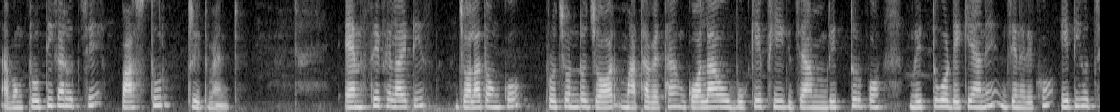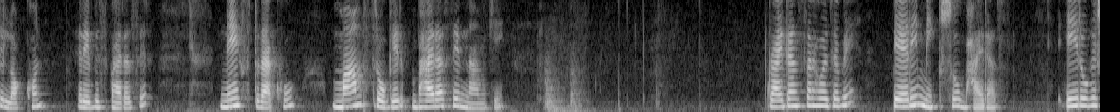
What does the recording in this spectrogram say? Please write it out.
এবং প্রতিকার হচ্ছে পাস্তুর ট্রিটমেন্ট। অ্যানসেফেলাইটিস জলাতঙ্ক, প্রচণ্ড জ্বর, মাথা ব্যথা, গলা ও বুকে ফিক যা মৃত্যুর মৃত্যুও ডেকে আনে। জেনে রেখো, এটি হচ্ছে লক্ষণ রেবিস ভাইরাসের। নেক্সট দেখো মামস রোগের ভাইরাসের নাম কি? রাইট অ্যান্সার হয়ে যাবে প্যারিমিক্সো ভাইরাস। এই রোগের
